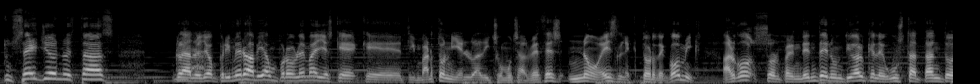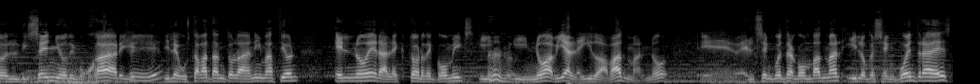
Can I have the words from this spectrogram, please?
tu sello, no estás... Claro, yo primero había un problema y es que, que Tim Burton, y él lo ha dicho muchas veces, no es lector de cómics. Algo sorprendente en un tío al que le gusta tanto el diseño, dibujar y, Sí. y le gustaba tanto la animación. Él no era lector de cómics y, y no había leído a Batman, ¿no? Eh, él se encuentra con Batman y lo que se encuentra es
